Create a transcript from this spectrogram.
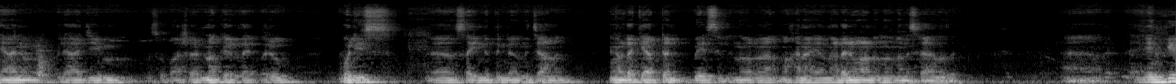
ഞാനും രാജയും സുഭാഷ് ഏട്ടനൊക്കെയുള്ള ഒരു പോലീസ് സൈന്യത്തിന്റെ ഒന്നിച്ചാണ് ഞങ്ങളുടെ ക്യാപ്റ്റൻ ബേസിൽ എന്ന് പറഞ്ഞ മഹാനായ നടനുമാണെന്ന് മനസ്സിലാകുന്നത്. എനിക്ക്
